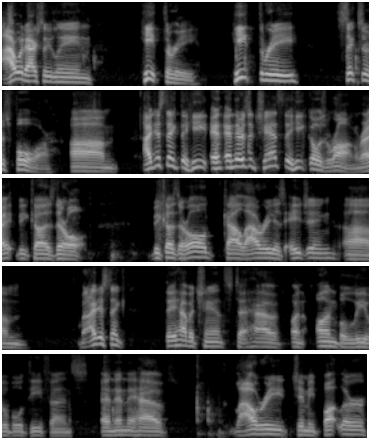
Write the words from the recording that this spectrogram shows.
I would actually lean Heat three, Heat three, Sixers four. Um, I just think the Heat and, and there's a chance the Heat goes wrong, right? Because they're old. Because they're old. Kyle Lowry is aging. Um, but I just think they have a chance to have an unbelievable defense, and then they have Lowry, Jimmy Butler,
